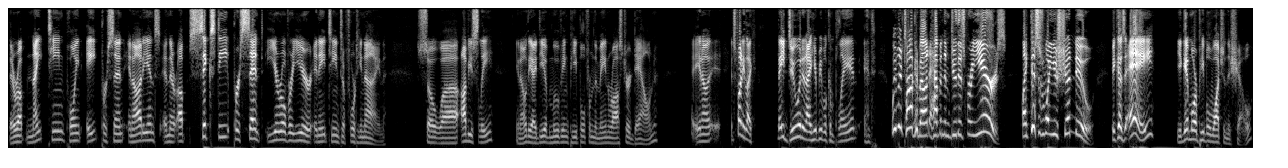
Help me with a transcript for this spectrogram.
they're up 19.8% in audience, and they're up 60% year over year in 18 to 49. So uh, obviously, you know, the idea of moving people from the main roster down, you know, it's funny. Like they do it, and I hear people complain, and we've been talking about having them do this for years. Like this is what you should do because a, you get more people watching the show,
